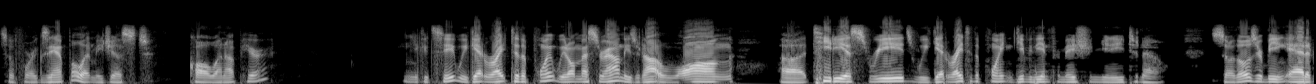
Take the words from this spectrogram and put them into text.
So for example, let me just call one up here. And you can see we get right to the point. We don't mess around. These are not long, uh, tedious reads. We get right to the point and give you the information you need to know. So those are being added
